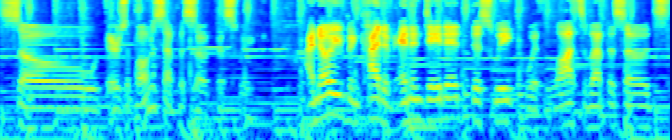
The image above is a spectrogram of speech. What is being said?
So there's a bonus episode this week. I know you've been kind of inundated this week with lots of episodes.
